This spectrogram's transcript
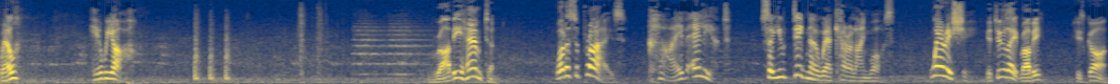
Well, here we are. Robbie Hampton. What a surprise. Clive Elliot. So you did know where Caroline was. Where is she? You're too late, Robbie. She's gone.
